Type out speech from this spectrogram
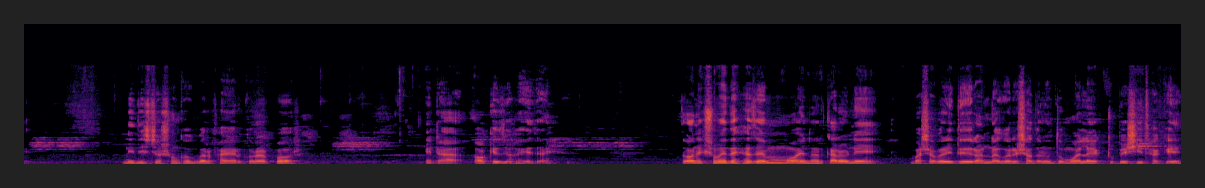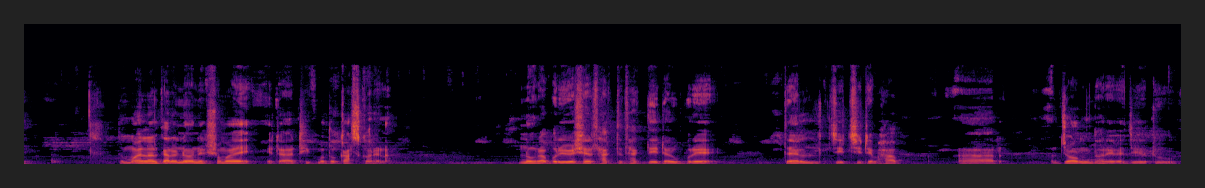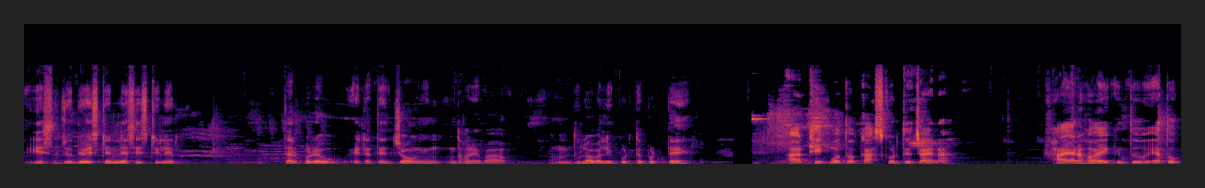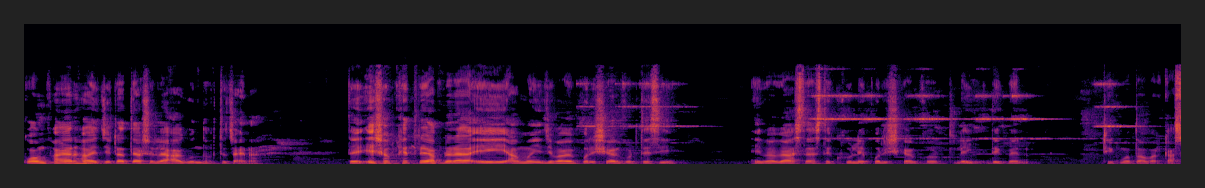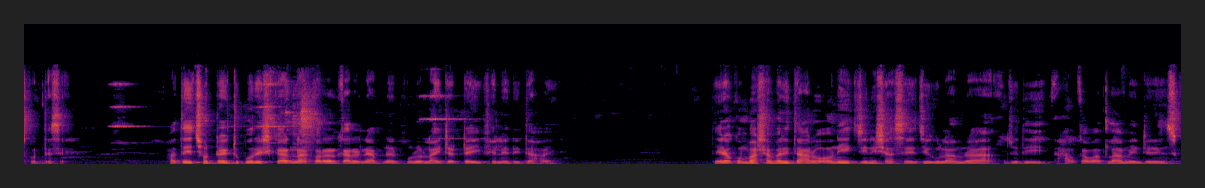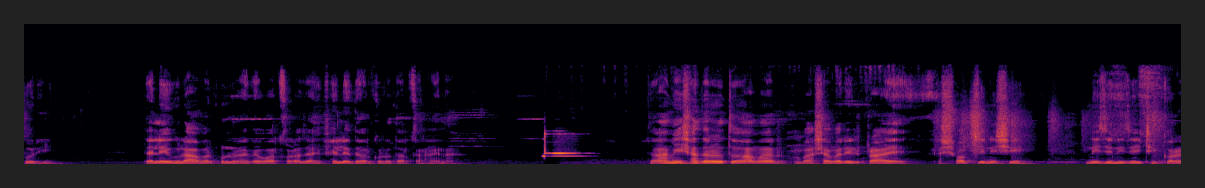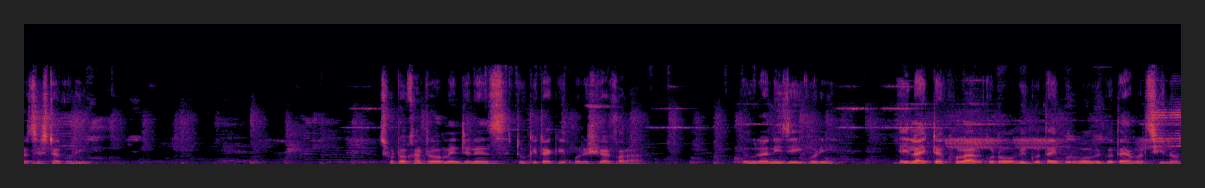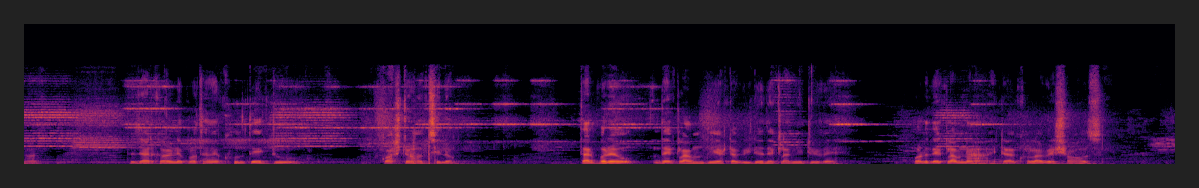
নির্দিষ্ট সংখ্যকবার ফায়ার করার পর এটা অকেজ হয়ে যায়। তো অনেক সময় দেখা যায় ময়লার কারণে বাসাবাড়িতে, রান্নাঘরে সাধারণত ময়লা একটু বেশি থাকে। তো ময়লার কারণে অনেক সময় এটা ঠিকমতো কাজ করে না। নোংরা পরিবেশে থাকতে থাকতে এটার উপরে তেল চিটচিটে ভাব আর জং ধরে যেহেতু যদিও স্টেনলেস স্টিলের তারপরেও এটাতে জং ধরে বা ধুলাবালি পড়তে পড়তে আর ঠিক মতো কাজ করতে চায় না। ফায়ার হয় কিন্তু এত কম ফায়ার হয় যেটাতে আসলে আগুন ধরতে চায় না। তো এসব ক্ষেত্রে আপনারা এই আমি যেভাবে পরিষ্কার করতেছি এইভাবে আস্তে আস্তে খুলে পরিষ্কার করলেই দেখবেন ঠিকমতো আবার কাজ করতেছে। হয়তো এই ছোট্ট একটু পরিষ্কার না করার কারণে আপনার পুরো লাইটারটাই ফেলে দিতে হয়। তো এরকম বাসা বাড়িতে আরও অনেক জিনিস আছে যেগুলো আমরা যদি হালকা পাতলা মেনটেনেন্স করি, তাহলে এগুলো আবার পুনরায় ব্যবহার করা যায়, ফেলে দেওয়ার কোনো দরকার হয় না। তো আমি সাধারণত আমার বাসা বাড়ির প্রায় সব জিনিসই নিজে নিজেই ঠিক করার চেষ্টা করি। ছোটোখাটো মেনটেনেন্স টুকিটাকি পরিষ্কার করা, এগুলো নিজেই করি। এই লাইটটা খোলার কোনো অভিজ্ঞতাই, পূর্ব অভিজ্ঞতাই আমার ছিল না। তো যার কারণে প্রথমে খুলতে একটু কষ্ট হচ্ছিল। তারপরেও দেখলাম দুই একটা ভিডিও দেখলাম ইউটিউবে। পরে দেখলাম, না, এটা খোলা বেশ সহজ।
